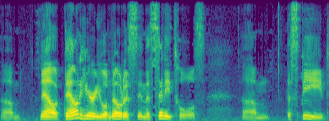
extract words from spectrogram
Um, now down here you will notice in the Cine tools, um, the speed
